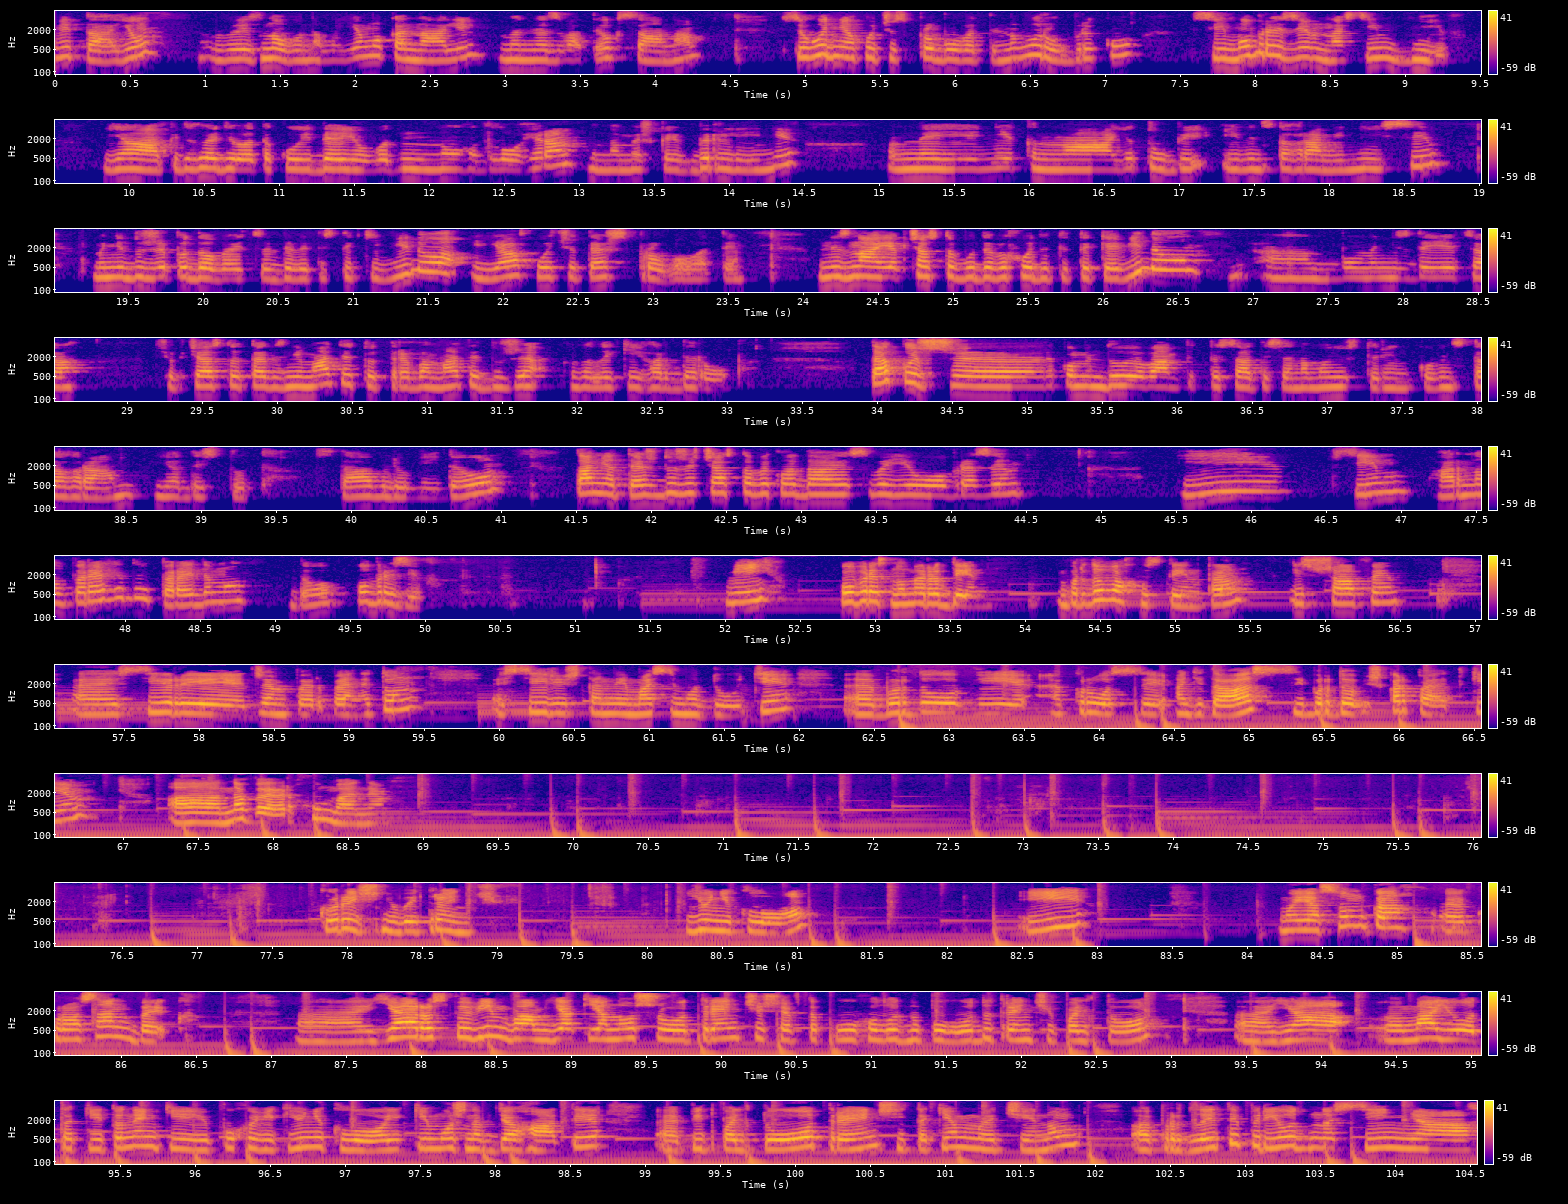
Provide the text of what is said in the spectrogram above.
Вітаю! Ви знову на моєму каналі. Мене звати Оксана. Сьогодні я хочу спробувати нову рубрику «7 образів на 7 днів. Я підгледіла таку ідею в одного блогера, вона мешкає в Берліні. В неї нік на Ютубі і в Інстаграмі Нісі. Мені дуже подобається дивитись такі відео, і я хочу теж спробувати. Не знаю, як часто буде виходити таке відео, бо мені здається, щоб часто так знімати, то треба мати дуже великий гардероб. Також е, рекомендую вам підписатися на мою сторінку в Інстаграм. Я десь тут ставлю відео. Там я теж дуже часто викладаю свої образи. І всім гарного перегляду і перейдемо до образів. Мій образ номер один. Бордова хустинка із шафи, сірий джемпер е, сірі штани Massimo Dutti, е, бордові кроси Adidas і бордові шкарпетки. А наверх у мене коричневий тренч Uniqlo і моя сумка Croissant Bag. Е, Я розповім вам, як я ношу тренчі ще в таку холодну погоду, тренчі пальто. Е, Я е, маю такий тоненький пуховик Uniqlo, який можна вдягати під пальто, тренч і таким чином продлити період носіння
